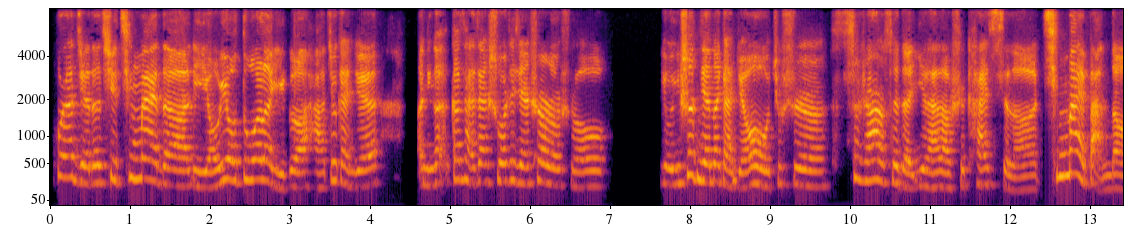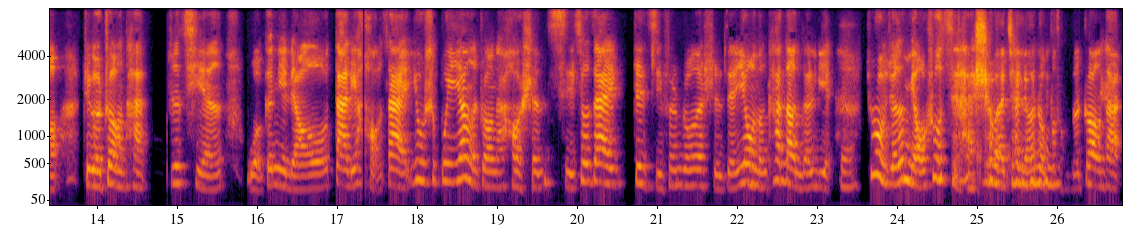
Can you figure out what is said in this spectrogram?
忽然觉得去清迈的理由又多了一个哈，就感觉啊，你刚刚才在说这件事儿的时候。有一瞬间的感觉哦，就是四十二岁的依兰老师开启了清迈版的这个状态。之前我跟你聊大理，好在又是不一样的状态，好神奇！就在这几分钟的时间，因为我能看到你的脸，就是我觉得描述起来是完全两种不 同的状态。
